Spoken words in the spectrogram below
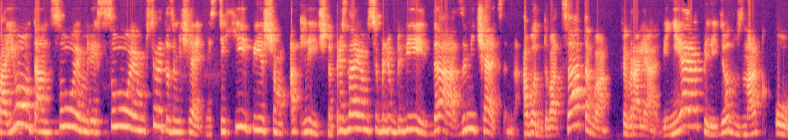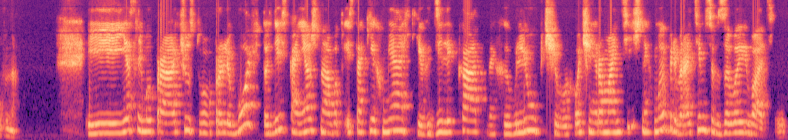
поем, танцуем, рисуем, все это замечательно. Стихи пишем, отлично. Признаемся в любви, да, замечательно. А вот 20 февраля Венера перейдет в знак Овна. И если мы про чувство, про любовь, то здесь, конечно, вот из таких мягких, деликатных и влюбчивых, очень романтичных мы превратимся в завоевателей.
